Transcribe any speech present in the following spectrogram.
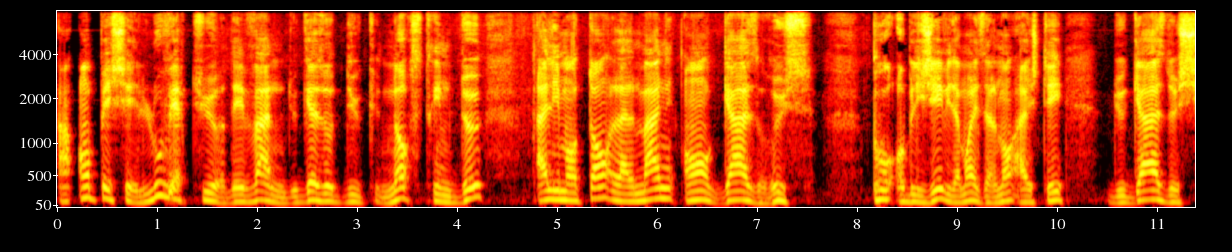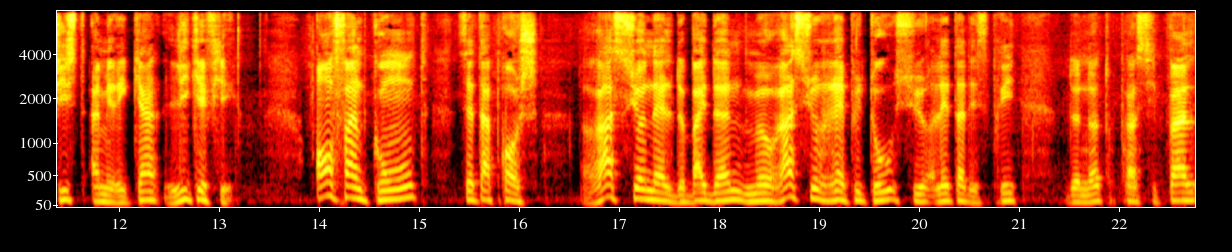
à empêcher l'ouverture des vannes du gazoduc Nord Stream 2 alimentant l'Allemagne en gaz russe pour obliger évidemment les Allemands à acheter du gaz de schiste américain liquéfié. En fin de compte, cette approche rationnelle de Biden me rassurerait plutôt sur l'état d'esprit de notre principal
